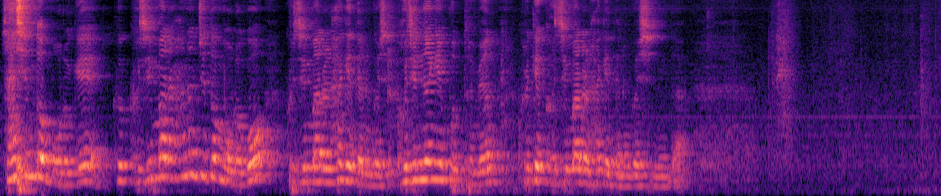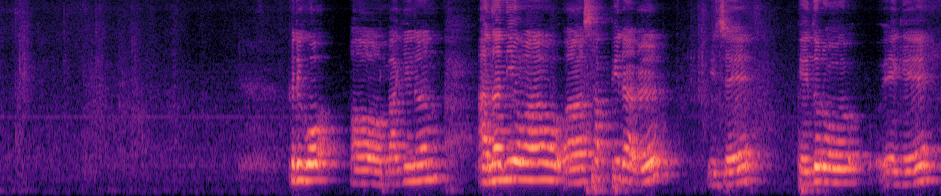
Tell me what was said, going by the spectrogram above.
자신도 모르게 그 거짓말을 하는지도 모르고 거짓말을 하게 되는 것이 거짓령이 붙으면 그렇게 거짓말을 하게 되는 것입니다. 그리고 어, 마귀는 아나니아와 삽비라를 이제 베드로에게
